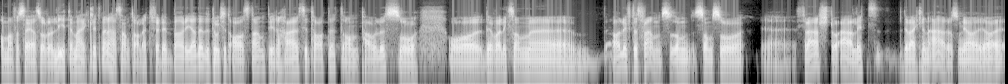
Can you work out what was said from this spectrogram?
om man får säga så, då, lite märkligt med det här samtalet. För det började, det togs ett avstamp i det här citatet om Paulus och, och det var liksom, eh, ja, lyftes fram som, som så eh, fräscht och ärligt det verkligen är. Som jag, jag är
